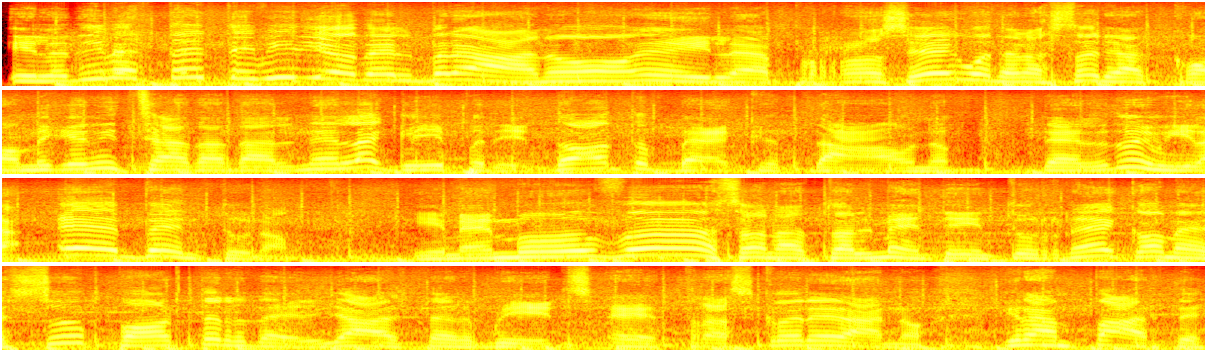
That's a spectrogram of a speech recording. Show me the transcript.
Il divertente video del brano è il proseguo della storia comica iniziata dal- nella clip di Don't Back Down del 2021. I Mammoth sono attualmente in tournée come supporter degli Alter Bridge e trascorreranno gran parte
